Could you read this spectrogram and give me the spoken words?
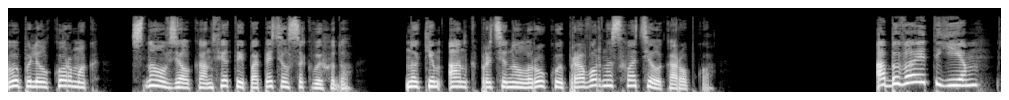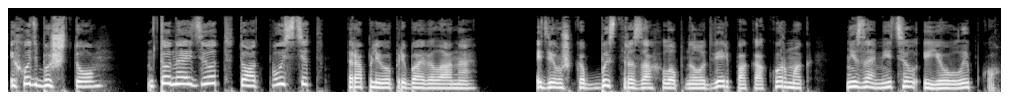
Выпалил Кормак, снова взял конфеты и попятился к выходу. Но Ким Анг протянула руку и проворно схватила коробку. «А бывает ем, и хоть бы что. То найдет, то отпустит», — торопливо прибавила она. И девушка быстро захлопнула дверь, пока Кормак не заметил ее улыбку.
